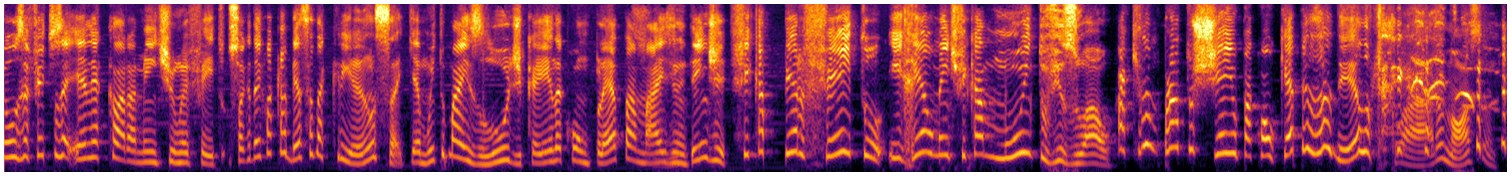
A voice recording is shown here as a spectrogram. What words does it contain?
os efeitos, ele é claramente um efeito. Só que daí com a cabeça da criança, que é muito mais lúdica e ainda completa mais, entende? Fica perfeito e realmente fica muito visual. Aquilo é um prato cheio pra qualquer pesadelo. Claro, nossa.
